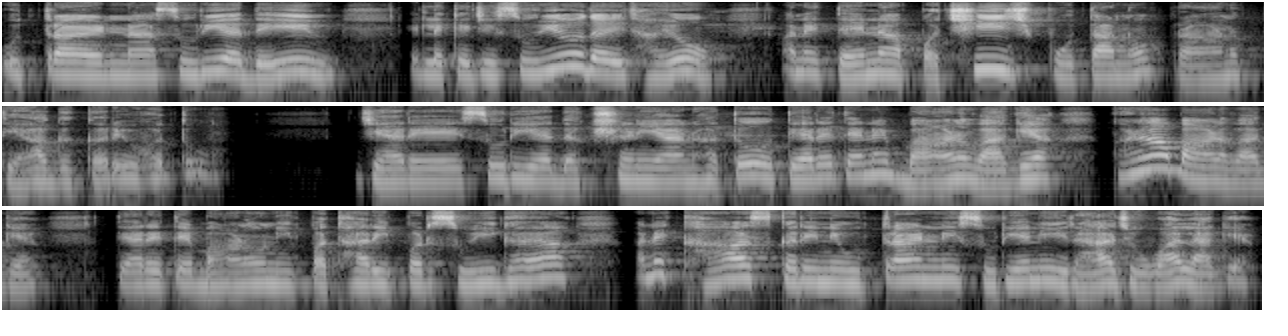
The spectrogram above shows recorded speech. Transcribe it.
ઉત્તરાયણના સૂર્યદેવ, એટલે કે જે સૂર્યોદય થયો અને તેના પછી જ પોતાનો પ્રાણ ત્યાગ કર્યો હતો. જ્યારે સૂર્ય દક્ષિણયાન હતો ત્યારે તેને બાણ વાગ્યા, ઘણા બાણ વાગ્યા. ત્યારે તે બાણોની પથારી પર સૂઈ ગયા અને ખાસ કરીને ઉત્તરાયણની સૂર્યની રાહ જોવા લાગ્યા.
